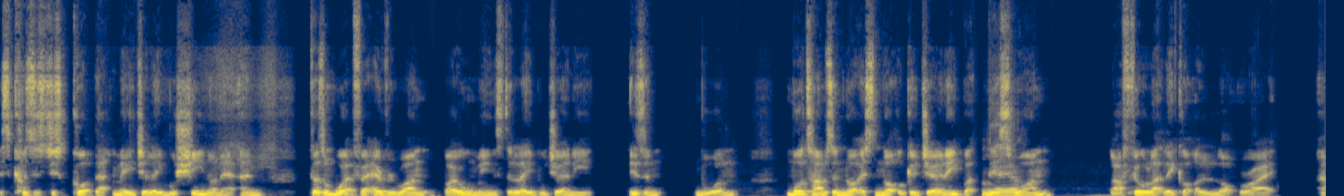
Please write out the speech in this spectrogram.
Is because it's just got that major label sheen on it. And it doesn't work for everyone. By all means, the label journey isn't one. More times than not, it's not a good journey. But this yeah. one, I feel like they got a lot right uh,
